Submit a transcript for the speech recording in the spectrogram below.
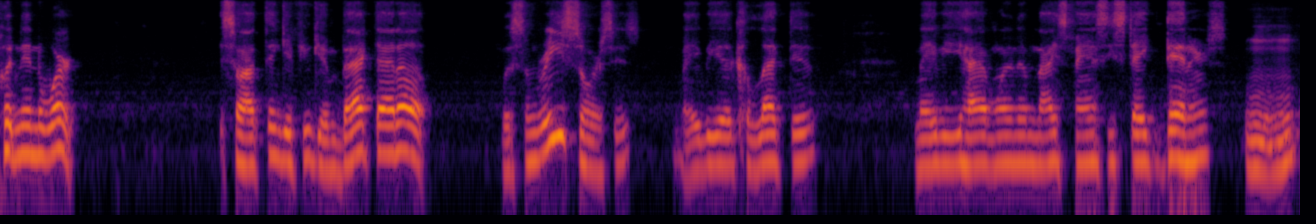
putting in the work. So I think if you can back that up with some resources, maybe a collective, maybe you have one of them nice fancy steak dinners, Mm-hmm.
